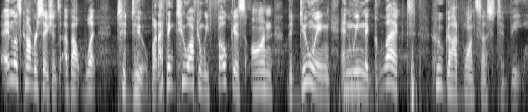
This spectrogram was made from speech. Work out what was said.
endless conversations about what to do. But I think too often we focus on the doing and we neglect who God wants us to be.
